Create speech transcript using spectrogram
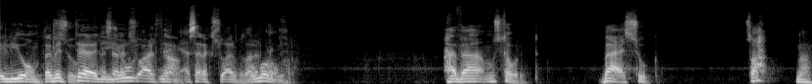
اليوم. فبالتالي أسألك سؤال ثاني نعم. أسألك سؤال بطريقة. أخرى. هذا مستورد باع السوق صح؟ نعم.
